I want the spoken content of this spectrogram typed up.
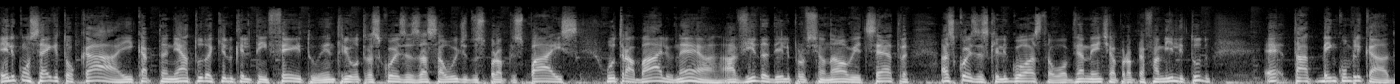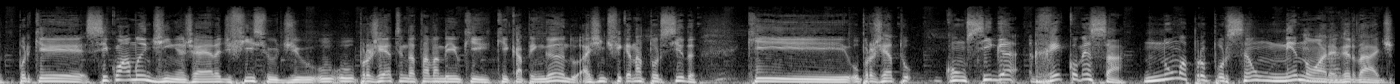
Ele consegue tocar e capitanear tudo aquilo que ele tem feito, entre outras coisas, a saúde dos próprios pais, o trabalho, né, a, a vida dele profissional etc. As coisas que ele gosta, obviamente, a própria família e tudo. É, tá bem complicado, porque se com a Amandinha já era difícil, de, o, o projeto ainda estava meio que, que capengando, a gente fica na torcida que o projeto consiga recomeçar numa proporção menor, é verdade,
